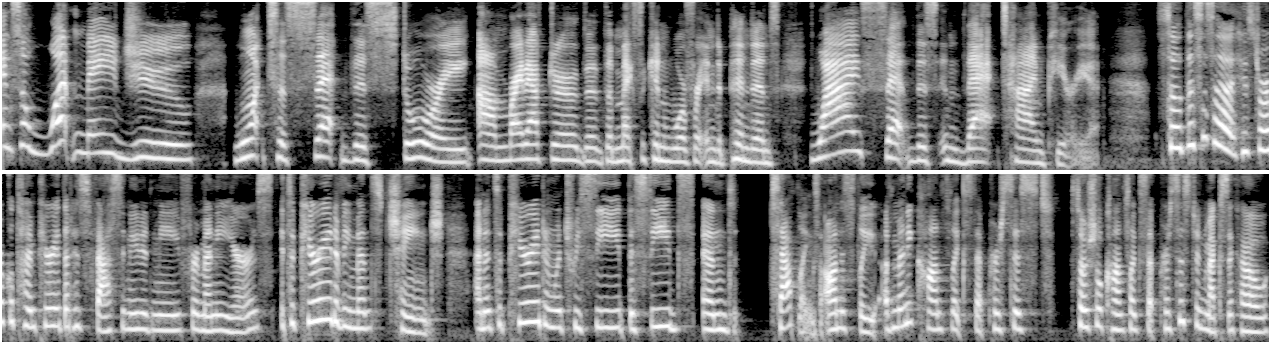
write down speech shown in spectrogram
And, so what made you want to set this story um, right after the, the Mexican War for Independence. Why set this in that time period? So, this is a historical time period that has fascinated me for many years. It's a period of immense change, and it's a period in which we see the seeds and saplings, honestly, of many conflicts that persist, social conflicts that persist in Mexico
